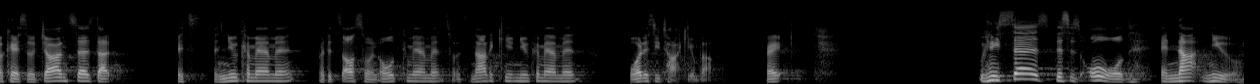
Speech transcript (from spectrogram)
okay, so John says that it's a new commandment, but it's also an old commandment, so it's not a new commandment. What is he talking about, right? When he says this is old and not new,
